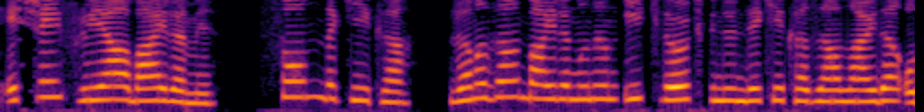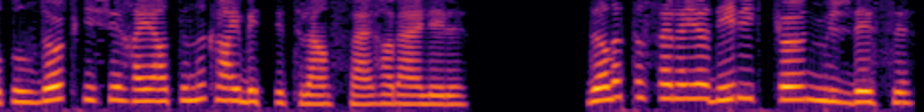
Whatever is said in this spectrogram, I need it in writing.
Eşref Rüya Bayramı. Son dakika. Ramazan bayramının ilk 4 günündeki kazalarda 34 kişi hayatını kaybetti transfer haberleri. Galatasaray'a Derek Köln müjdesi.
